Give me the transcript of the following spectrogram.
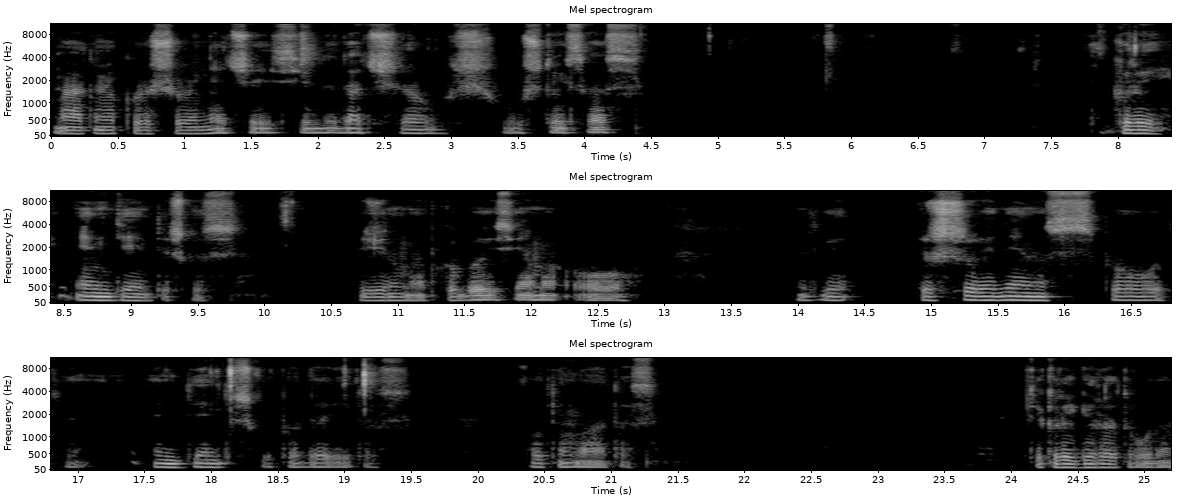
Matome, kur šoviniai čia įsideda, čia už, užtaisas. Tikrai identiškas. Žinoma, apkaba įsiema, o netgi ir šoviniai nuspalvoti identiškai padarytas automatas. Tikrai gerai atrodo.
